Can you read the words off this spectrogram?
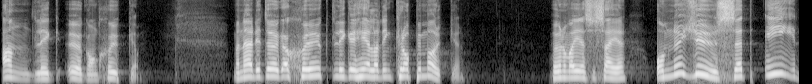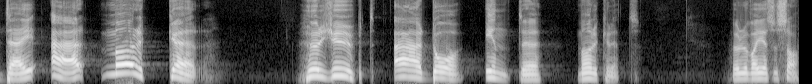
andlig ögonsjuka. Men när ditt öga sjukt ligger hela din kropp i mörker. Hör ni vad Jesus säger? Om nu ljuset i dig är mörker, hur djupt är då inte mörkret? Hör du vad Jesus sa?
